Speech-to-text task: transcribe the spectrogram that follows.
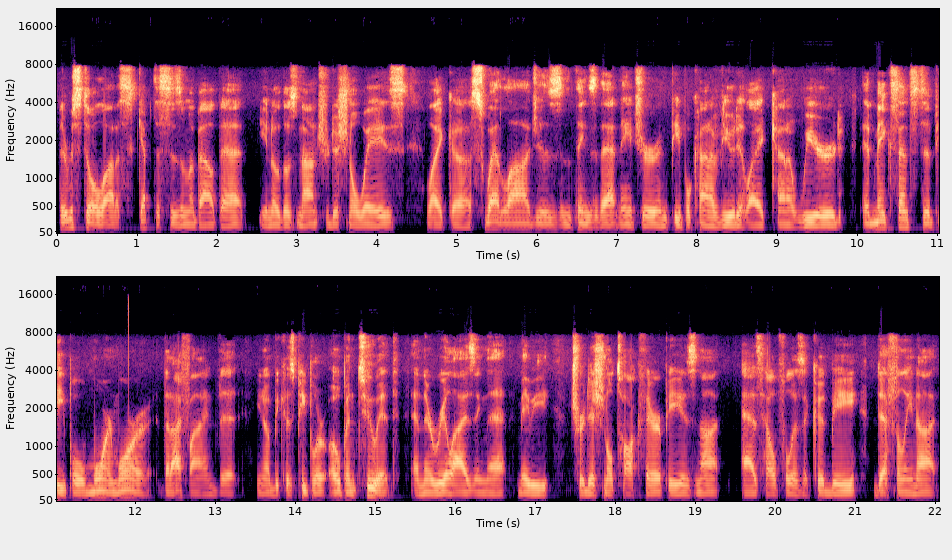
There was still a lot of skepticism about that, you know, those non-traditional ways like uh, sweat lodges and things of that nature, and people kind of viewed it like kind of weird. It makes sense to people more and more that I find that you know because people are open to it and they're realizing that maybe traditional talk therapy is not as helpful as it could be. Definitely not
